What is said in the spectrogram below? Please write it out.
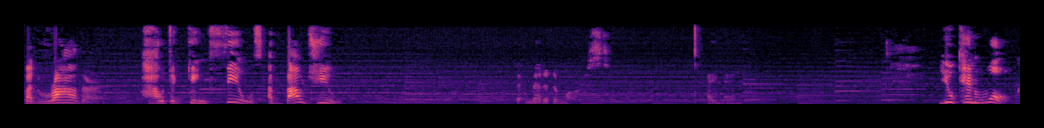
but rather how the king feels about you that matter the most. Amen. You can walk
